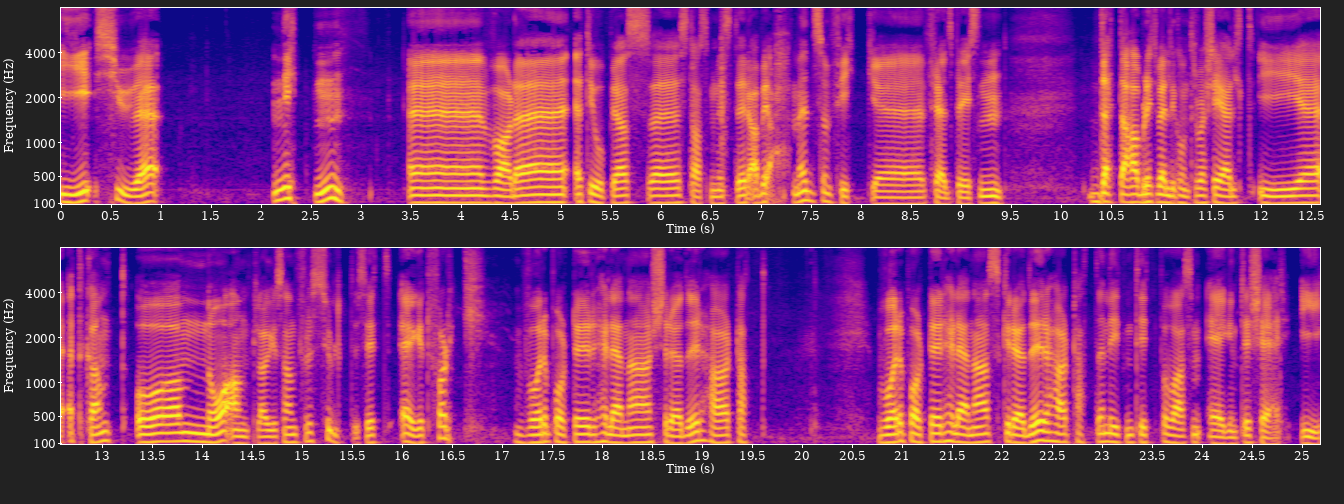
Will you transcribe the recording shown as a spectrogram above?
i 2019 eh, var det Etiopias eh, statsminister Abiy Ahmed som fikk eh, fredsprisen. Dette har blitt veldig kontroversielt i eh, etterkant, og nå anklages han for å sulte sitt eget folk. Vår reporter Helena Schrøder har tatt vår reporter Helena Skrøder har tatt en liten titt på hva som egentlig skjer i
